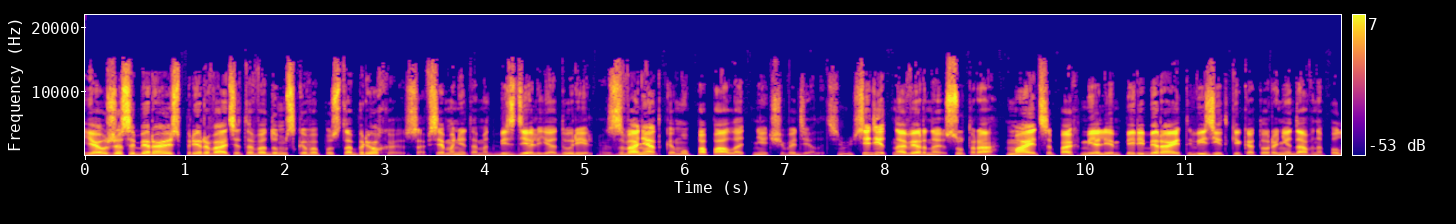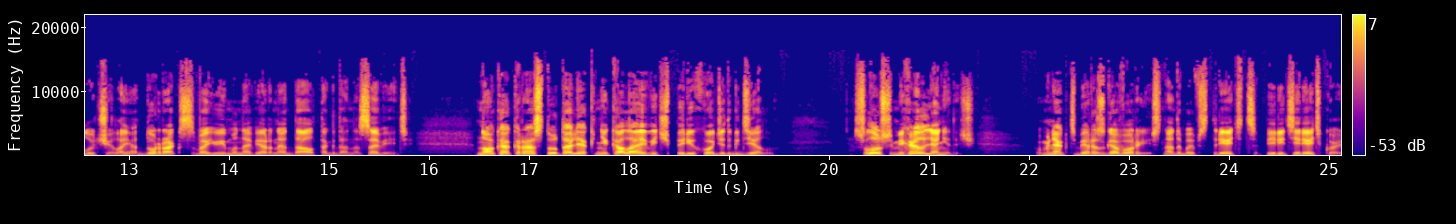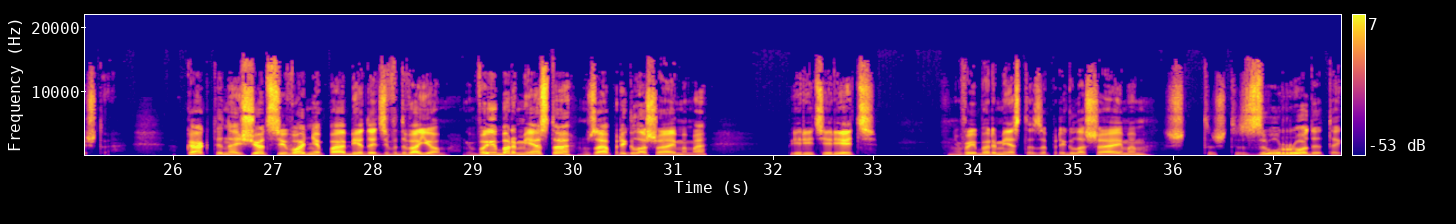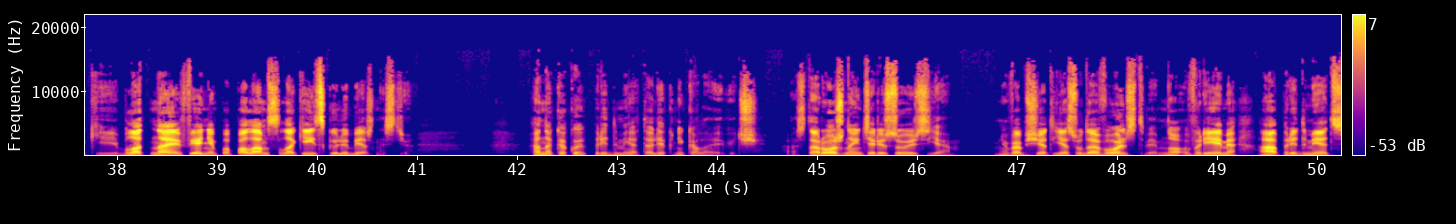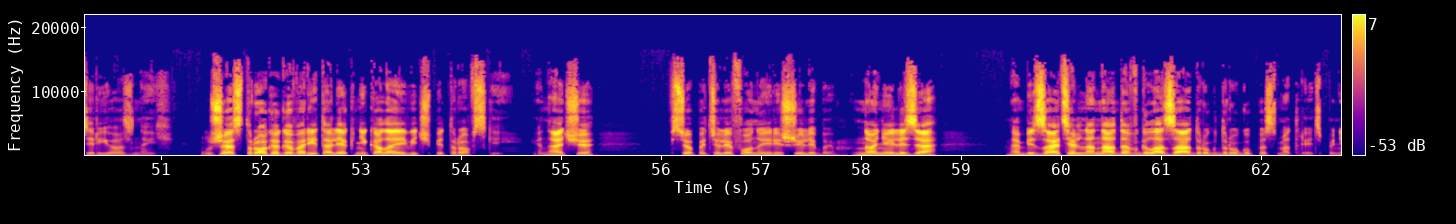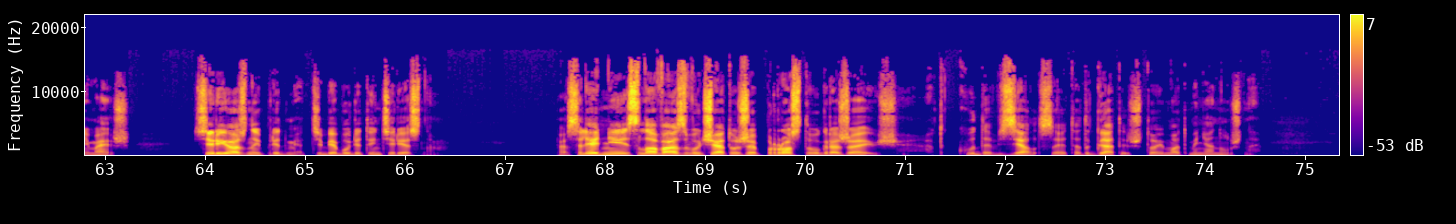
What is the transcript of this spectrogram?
Я уже собираюсь прервать этого думского пустобреха, совсем они там от безделья одурели. Звонят, кому попало от нечего делать. Ну, сидит, наверное, с утра, мается похмельем, перебирает визитки, которые недавно получил, а я, дурак, свою ему, наверное, дал тогда на совете. Но как раз тут Олег Николаевич переходит к делу. «Слушай, Михаил Леонидович, у меня к тебе разговор есть, надо бы встретиться, перетереть кое-что. Как ты насчет сегодня пообедать вдвоем? Выбор места за приглашаемым, а? Перетереть. Выбор места за приглашаемым. Что ж ты за уроды такие? Блатная феня пополам с лакейской любезностью. А на какой предмет, Олег Николаевич? Осторожно интересуюсь я. Вообще-то я с удовольствием, но время, а предмет серьезный. Уже строго говорит Олег Николаевич Петровский. Иначе все по телефону и решили бы. Но нельзя. Обязательно надо в глаза друг другу посмотреть, понимаешь? Серьезный предмет, тебе будет интересно. Последние слова звучат уже просто угрожающе. Откуда взялся этот гад и что ему от меня нужно?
